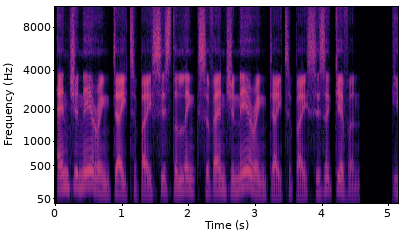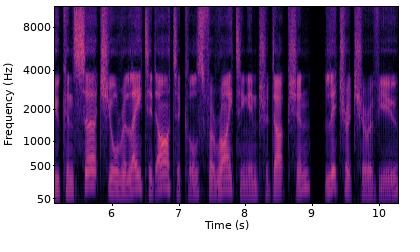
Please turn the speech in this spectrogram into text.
Engineering databases The links of engineering databases are given. You can search your related articles for writing introduction, literature review,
